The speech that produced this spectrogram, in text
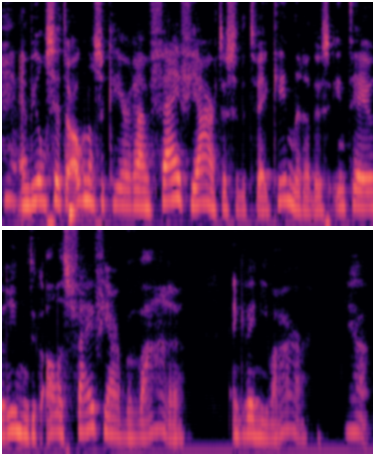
Ja. En bij ons zit er ook nog eens een keer ruim vijf jaar tussen de twee kinderen. Dus in theorie moet ik alles vijf jaar bewaren. En ik weet niet waar. ja,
